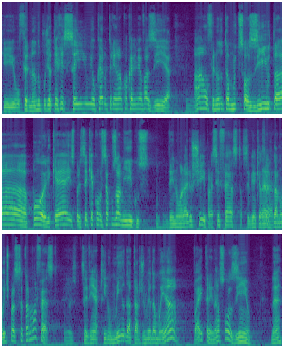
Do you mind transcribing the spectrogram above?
que o Fernando podia ter receio e eu quero treinar com a academia vazia. Ah, o Fernando tá muito sozinho, tá. Pô, ele quer que quer conversar com os amigos. Vem no horário cheio, parece festa. Você vem aqui às é. da noite, parece que você tá numa festa. É você vem aqui no meio da tarde, no meio da manhã, vai treinar sozinho, né?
